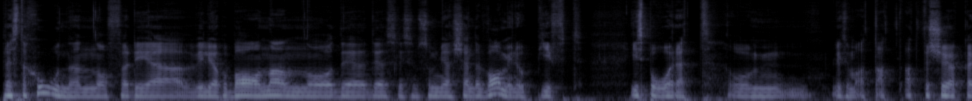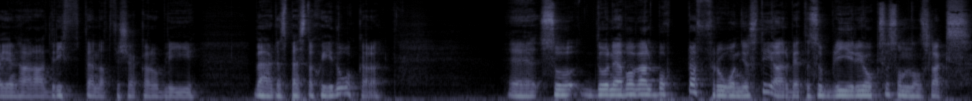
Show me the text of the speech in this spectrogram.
prestationen och för det jag ville göra på banan och det, det liksom som jag kände var min uppgift i spåret. Och mm, liksom att, att, att försöka i den här driften att försöka att bli världens bästa skidåkare. Eh, så då när jag var väl borta från just det arbetet så blir det ju också som någon slags...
